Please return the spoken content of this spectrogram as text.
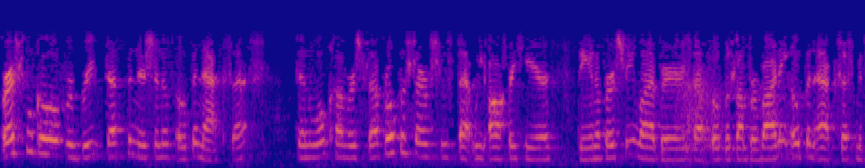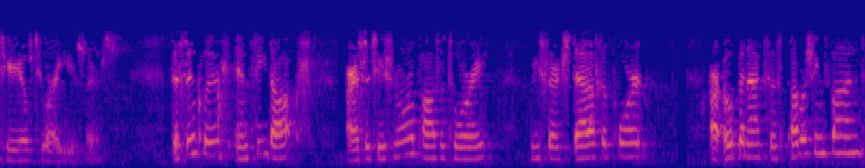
First, we'll go over a brief definition of open access. Then we'll cover several of the services that we offer here the University Library that focus on providing open access materials to our users. This includes NC DOCKS, our institutional repository, research data support, our open access publishing fund,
